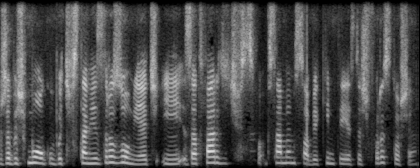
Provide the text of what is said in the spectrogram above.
żebyś mógł być w stanie zrozumieć i zatwardzić w, w samym sobie, kim ty jesteś w Chrystusie.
